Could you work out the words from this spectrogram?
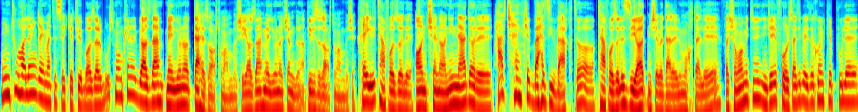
اون تو حالا این قیمت سکه توی بازار بورس ممکنه 11 میلیون و 10 هزار تومن باشه. 11 میلیون و چه می‌دونم 200 هزار تومن باشه. خیلی تفاضل آنچنانی نداره. هرچند که بعضی وقتا تفاضل زیاد میشه به دلایل مختلف و شما می‌تونید اینجا یه فرصتی پیدا کنید که پول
